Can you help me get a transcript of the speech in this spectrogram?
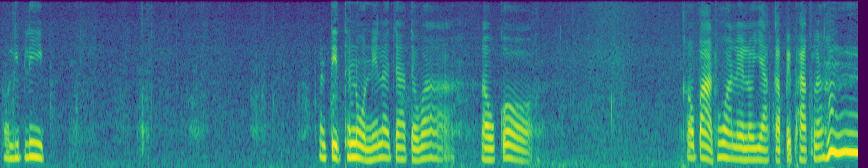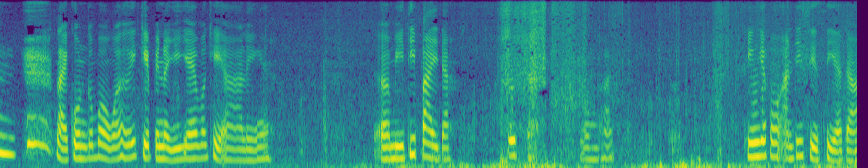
เรารีบๆมันติดถนนนี่แหละจ้ะแต่ว่าเราก็ เข้าป่าทุกวันเลยเราอยากกลับไปพักแล้ว หลายคนก็บอกว่าเฮ้ยเก็บไปไหนเยอะแยะว่าเคอาอะไรเงี้ยเออมีที่ไปจ้ะลมพัดทิ้งเฉพาะอันที่เสียๆจ้า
